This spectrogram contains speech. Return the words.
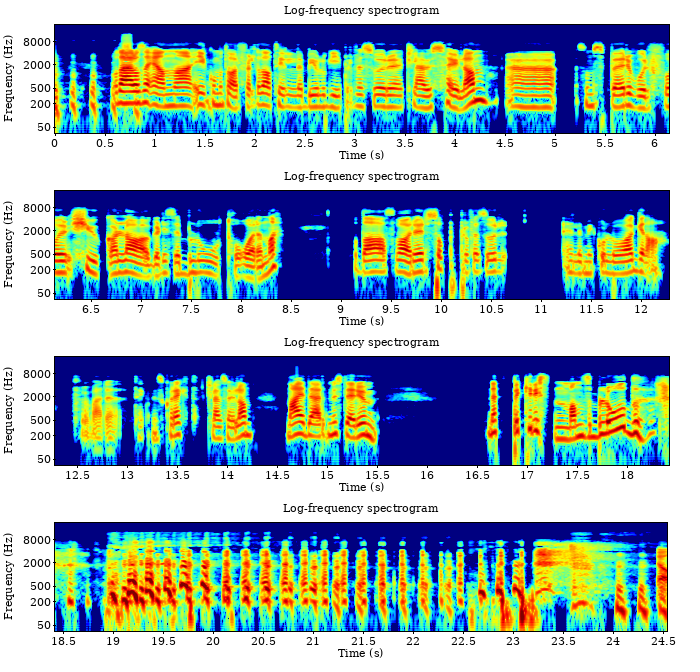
Og det er også en eh, i kommentarfeltet da, til biologiprofessor Klaus Høyland eh, som spør hvorfor tjuka lager disse blodtårene. Og da svarer soppprofessor, eller mykolog, da, for å være teknisk korrekt, Klaus Høyland, nei, det er et mysterium. Neppe kristenmannsblod. ja.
